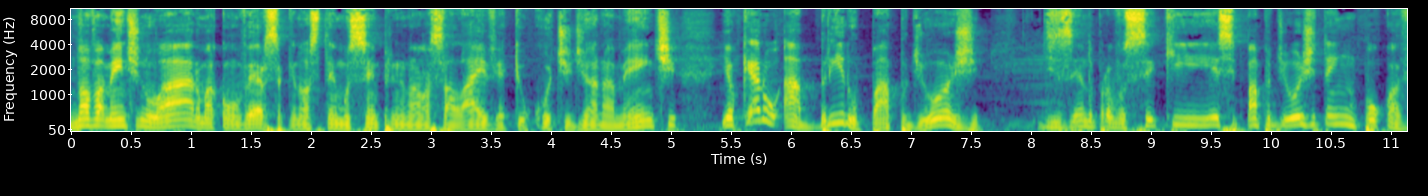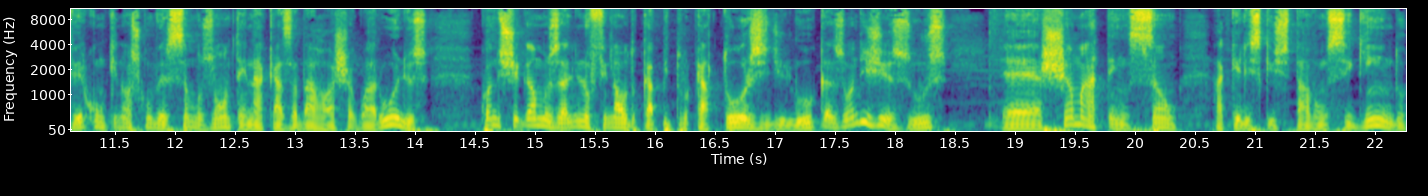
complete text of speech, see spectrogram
Novamente no ar, uma conversa que nós temos sempre na nossa live aqui, o cotidianamente. E eu quero abrir o papo de hoje dizendo para você que esse papo de hoje tem um pouco a ver com o que nós conversamos ontem na Casa da Rocha Guarulhos, quando chegamos ali no final do capítulo 14 de Lucas, onde Jesus é, chama a atenção aqueles que estavam seguindo,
